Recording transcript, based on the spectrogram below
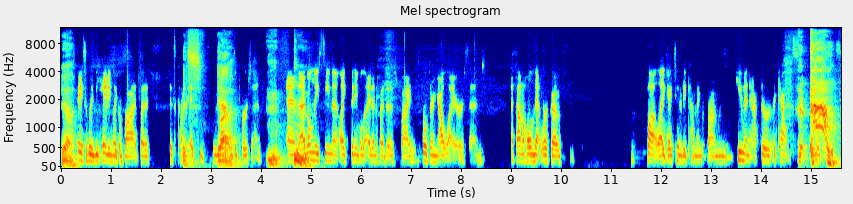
Yeah. Basically behaving like a bot, but it's it's coming it's, It's- marked yeah. as a person. And I've only seen that like been able to identify those by filtering outliers and I found a whole network of bot like activity coming from human actor accounts. in which case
